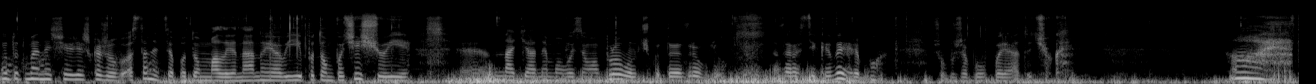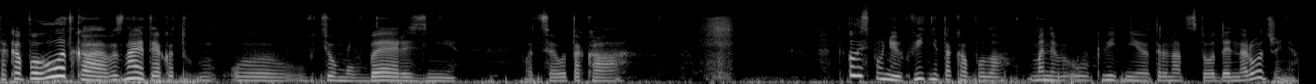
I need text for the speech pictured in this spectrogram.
Ну тут в мене ще, я ж кажу, останеться потім малина, ну я її потім почищу і е, натягнемо, візьмемо проволочку, то я зроблю. А зараз тільки вигребу, щоб вже був порядочок. Ой, така погодка, ви знаєте, як от в цьому в березні. Оце отака. Та колись пам'ятаю, у квітні така була. У мене у квітні 13-го день народження.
